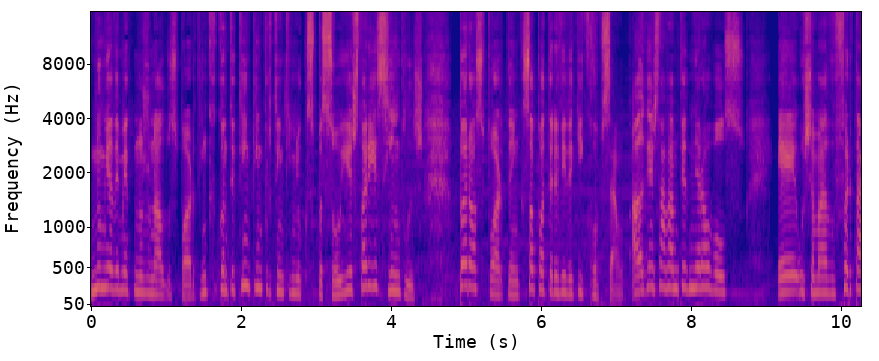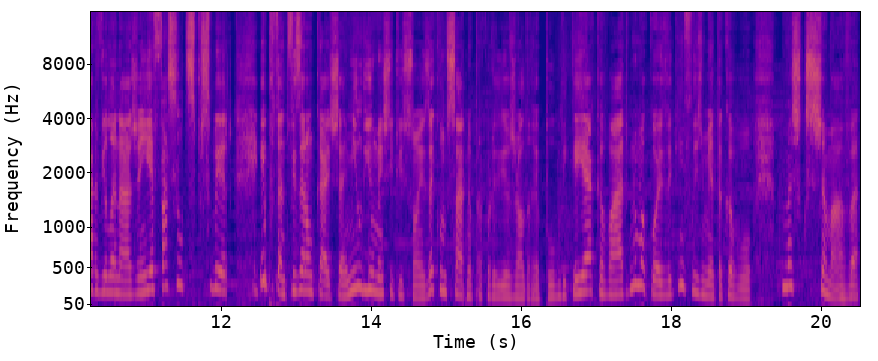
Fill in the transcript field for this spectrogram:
Nomeadamente no Jornal do Sporting, que conta tintim por tintim o que se passou. E a história é simples. Para o Sporting, que só pode ter havido aqui corrupção. Alguém estava a meter dinheiro ao bolso. É o chamado fartar vilanagem e é fácil de se perceber. E, portanto, fizeram queixa a mil e uma instituições, a começar na Procuradoria-Geral da República e a acabar numa coisa que infelizmente acabou, mas que se chamava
